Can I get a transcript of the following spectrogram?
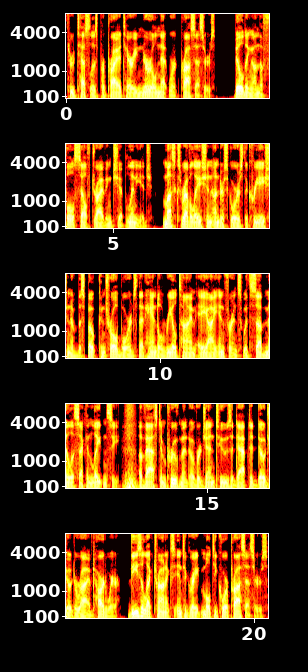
through Tesla's proprietary neural network processors, building on the full self-driving chip lineage. Musk's revelation underscores the creation of bespoke control boards that handle real-time AI inference with sub-millisecond latency, a vast improvement over Gen 2's adapted Dojo-derived hardware. These electronics integrate multi-core processors,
